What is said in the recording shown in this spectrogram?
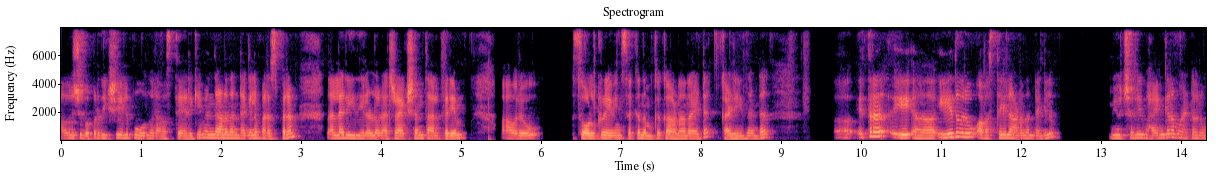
ആ ഒരു ശുഭപ്രതീക്ഷയിൽ പോകുന്ന ഒരു അവസ്ഥയായിരിക്കും. എന്താണെന്നുണ്ടെങ്കിലും പരസ്പരം നല്ല രീതിയിലുള്ള ഒരു അട്രാക്ഷൻ താല്പര്യം ആ ഒരു സോൾ ക്രേവിങ്സ് ഒക്കെ നമുക്ക് കാണാനായിട്ട് കഴിയുന്നുണ്ട്. എത്ര ഏതൊരു അവസ്ഥയിലാണെന്നുണ്ടെങ്കിലും മ്യൂച്വലി ഭയങ്കരമായിട്ടൊരു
